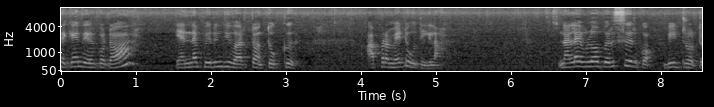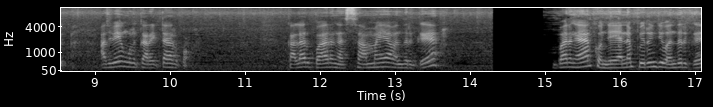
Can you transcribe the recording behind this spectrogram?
செகண்ட் இருக்கட்டும் எண்ணெய் பிரிஞ்சு வரட்டும் தொக்கு. அப்புறமேட்டு ஊற்றிக்கலாம் நல்லா இவ்வளோ பெருசு இருக்கும் பீட்ரூட்டு. அதுவே உங்களுக்கு கரெக்டாக இருக்கும். கலர் பாருங்கள் செம்மையாக வந்திருக்கு. பாருங்கள் கொஞ்சம் எண்ணெய் பிரிஞ்சு வந்திருக்கு.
